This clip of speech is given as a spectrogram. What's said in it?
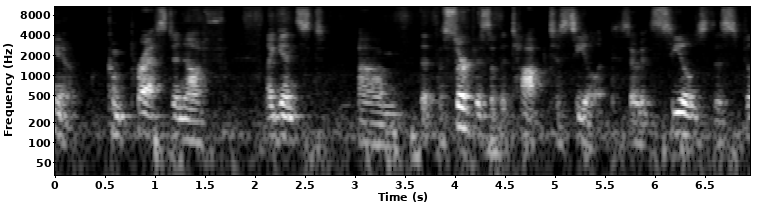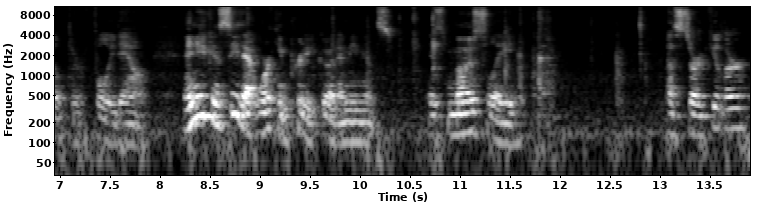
you know, compressed enough against um, the, the surface of the top to seal it. So it seals this filter fully down. And you can see that working pretty good. I mean, it's, it's mostly a circular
